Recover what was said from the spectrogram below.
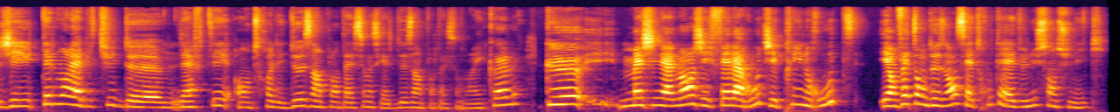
j'ai eu tellement l'habitude de nafter entre les deux implantations, parce qu'il y a deux implantations dans l'école, que machinalement, j'ai fait la route, j'ai pris une route, et en fait, en deux ans, cette route, elle est devenue sens unique.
